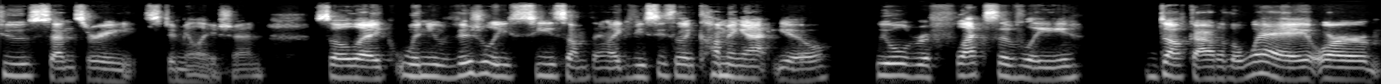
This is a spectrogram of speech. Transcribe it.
to sensory stimulation. So, like when you visually see something, like if you see something coming at you, we will reflexively duck out of the way or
